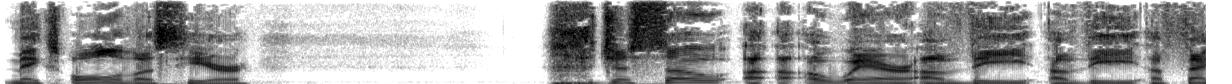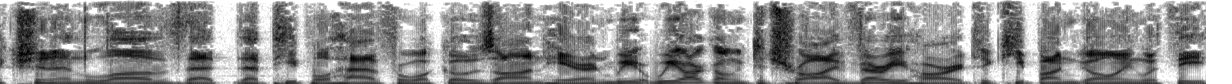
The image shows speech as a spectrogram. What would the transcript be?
makes all of us here just so uh, uh, aware of the of the affection and love that that people have for what goes on here and we we are going to try very hard to keep on going with the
